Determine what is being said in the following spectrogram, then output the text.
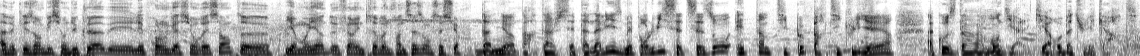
Avec les ambitions du club et les prolongations prolongation récente, euh, il y a moyen de faire une très bonne fin de saison, c'est sûr. Damien partage cette analyse, mais pour lui, cette saison est un petit peu particulière à cause d'un mondial qui a rebattu les cartes.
